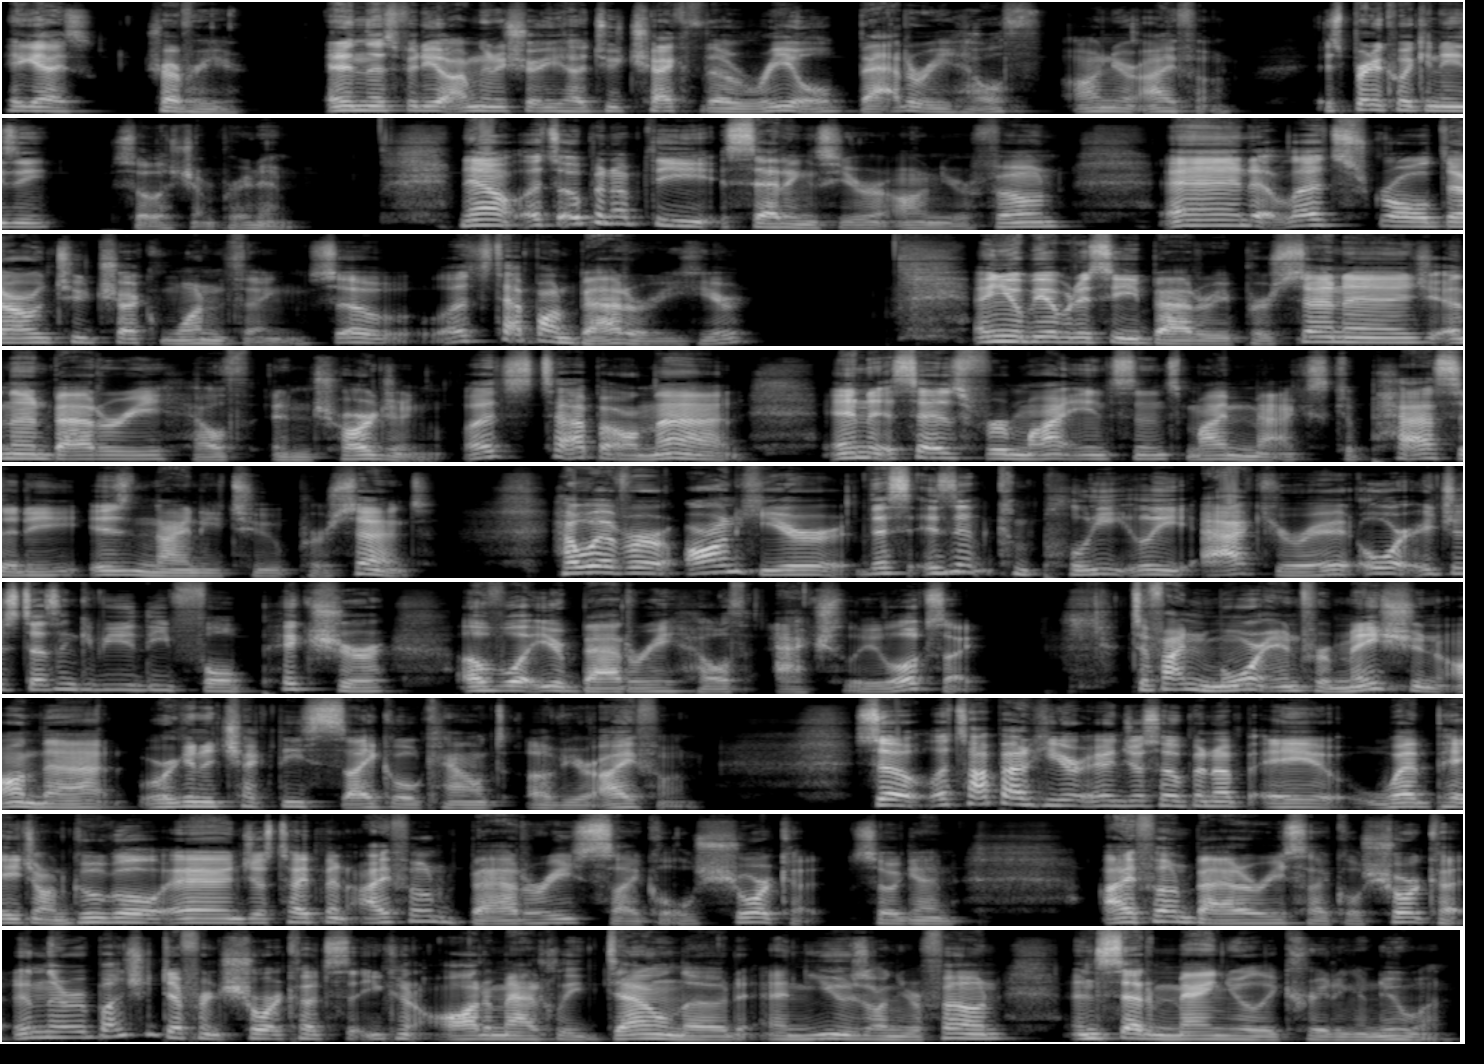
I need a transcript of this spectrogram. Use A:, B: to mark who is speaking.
A: Hey guys, Trevor here. And in this video, I'm going to show you how to check the real battery health on your iPhone. It's pretty quick and easy, so let's jump right in. Now, let's open up the settings here on your phone and let's scroll down to check one thing. So let's tap on battery here and you'll be able to see battery percentage and then battery health and charging. Let's tap on that. And it says for my instance, my max capacity is 92%. However, on here, this isn't completely accurate or it just doesn't give you the full picture of what your battery health actually looks like. To find more information on that, we're going to check the cycle count of your iPhone. So let's hop out here and just open up a web page on Google and just type in iPhone battery cycle shortcut. So again, iPhone battery cycle shortcut. And there are a bunch of different shortcuts that you can automatically download and use on your phone instead of manually creating a new one.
